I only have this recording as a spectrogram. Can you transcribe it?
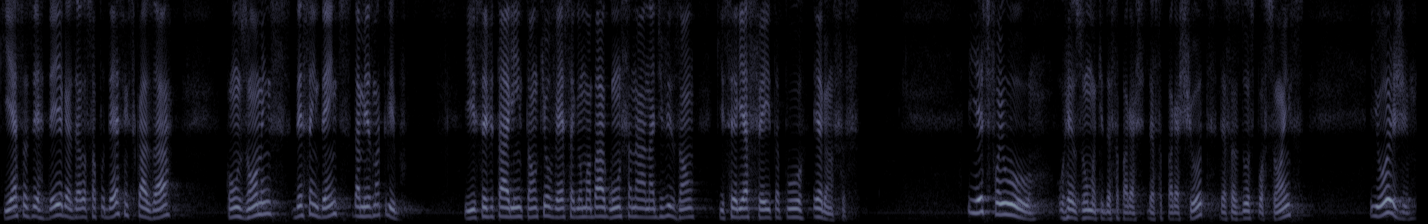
que essas herdeiras elas só pudessem se casar com os homens descendentes da mesma tribo. E isso evitaria, então, que houvesse ali uma bagunça na, na divisão que seria feita por heranças. E esse foi o, o resumo aqui dessa, para, dessa parachute, dessas duas porções. E hoje,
